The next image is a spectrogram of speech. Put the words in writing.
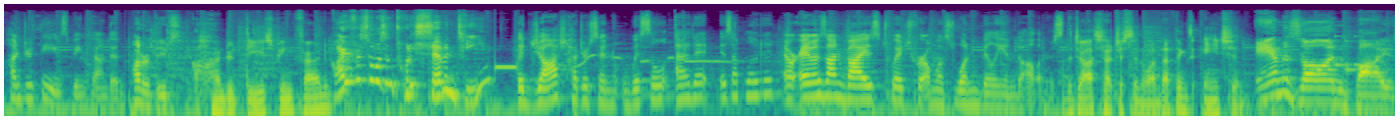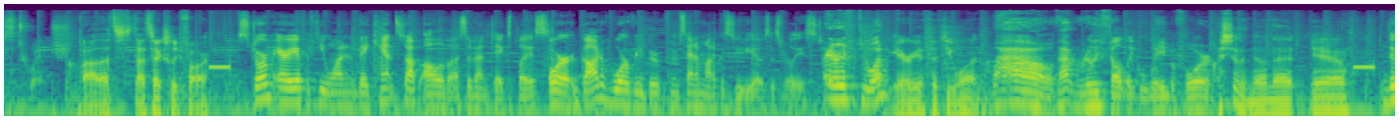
Hunter Thieves being founded. 100 Thieves. 100 Thieves being found. Fyre Festival was in 2017? The Josh Hutcherson whistle edit is uploaded, or Amazon buys Twitch for almost $1 billion. The Josh Hutcherson one, that thing's ancient. Amazon buys Twitch. Wow, that's that's actually far. Storm Area 51, They Can't Stop All of Us event takes place, or God of War reboot from Santa Monica Studios is released. Area 51? Area 51. Wow, that really felt like way before. I should have known that. Yeah. The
